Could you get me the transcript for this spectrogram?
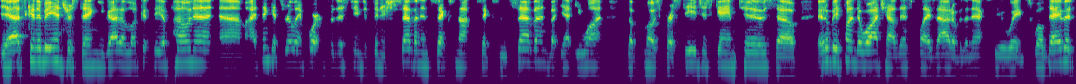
Yeah, it's going to be interesting. You got to look at the opponent. Um, I think it's really important for this team to finish seven and six, not six and seven, but yet you want the most prestigious game too. So it'll be fun to watch how this plays out over the next few weeks. Well, David,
